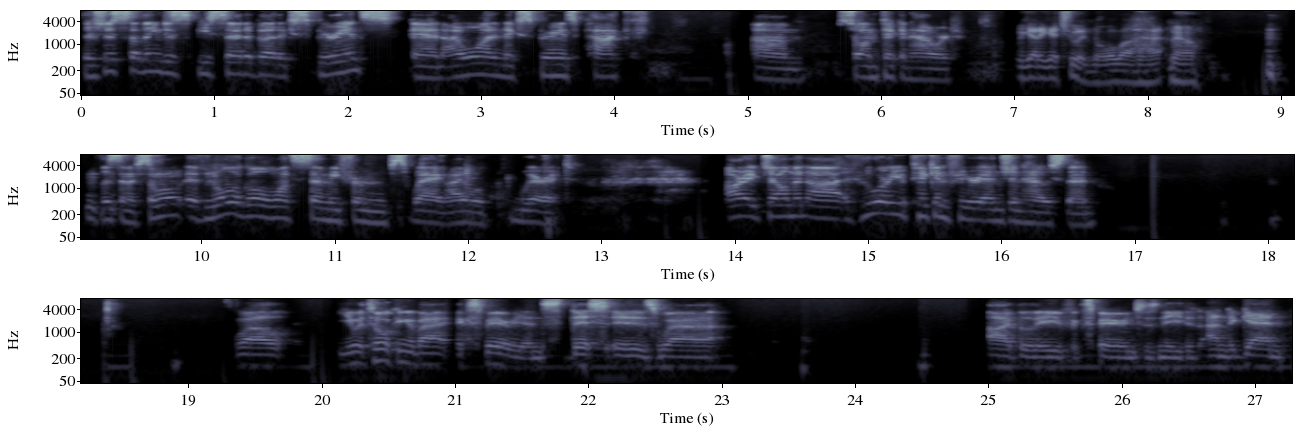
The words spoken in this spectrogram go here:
there's just something to be said about experience, and I want an experience pack. Um, so I'm picking Howard. We got to get you a Nola hat now. Listen, if someone, if Nola Gold wants to send me from swag, I will wear it. All right, gentlemen, uh, who are you picking for your engine house then? Well, you were talking about experience. This is where I believe experience is needed. And again,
